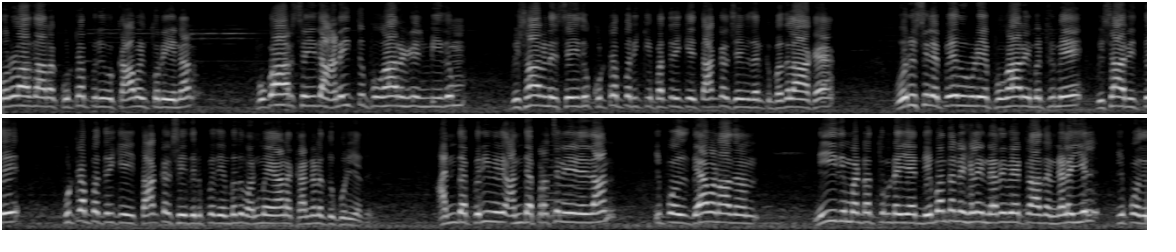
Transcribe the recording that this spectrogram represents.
பொருளாதார குற்றப்பிரிவு காவல்துறையினர் புகார் செய்த அனைத்து புகார்களின் மீதும் விசாரணை செய்து குற்றப்பறிக்கை பத்திரிகை தாக்கல் செய்வதற்கு பதிலாக ஒரு சில பேருடைய புகாரை மட்டுமே விசாரித்து குற்றப்பத்திரிகையை தாக்கல் செய்திருப்பது என்பது வன்மையான கண்டனத்துக்குரியது. அந்த பிரிவு அந்த பிரச்சனையிலே தான் இப்போது தேவநாதன் நீதிமன்றத்தினுடைய நிபந்தனைகளை நிறைவேற்றாத நிலையில் இப்போது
